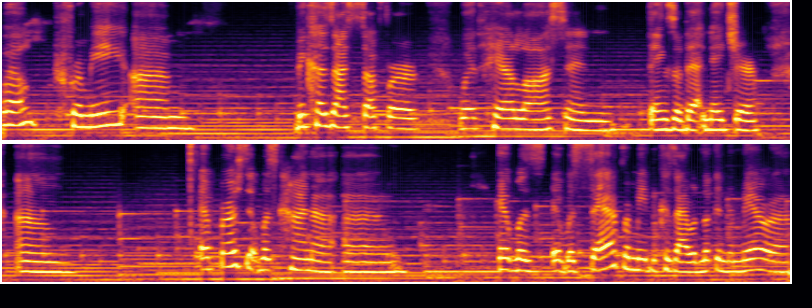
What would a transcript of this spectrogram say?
Well, for me, um, because I suffer with hair loss and things of that nature, um, at first it was kind of uh, it was it was sad for me because I would look in the mirror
